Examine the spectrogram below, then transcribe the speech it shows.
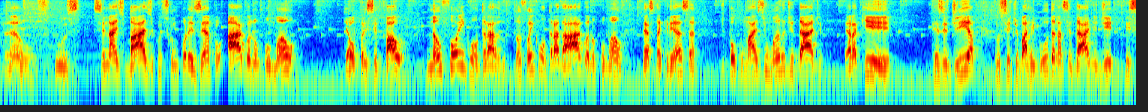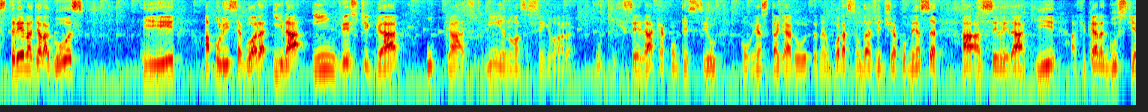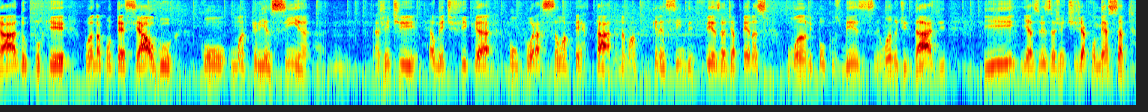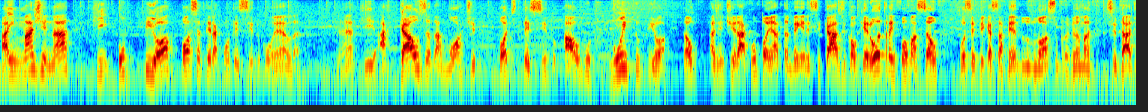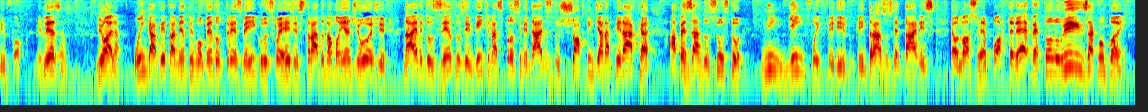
Né? Os, os sinais básicos, como por exemplo água no pulmão, que é o principal, não foi encontrado, não foi encontrada água no pulmão desta criança de pouco mais de um ano de idade. Ela que residia no sítio Barriguda, na cidade de Estrela de Alagoas, e a polícia agora irá investigar o caso. Minha Nossa Senhora, o que será que aconteceu com esta garota? Né? O coração da gente já começa a acelerar aqui, a ficar angustiado, porque quando acontece algo com uma criancinha, a gente realmente fica com o coração apertado. Né? Uma criancinha indefesa de apenas um ano e poucos meses, né? um ano de idade. E, e às vezes a gente já começa a imaginar que o pior possa ter acontecido com ela né, que a causa da morte pode ter sido algo muito pior. Então, a gente irá acompanhar também nesse caso e qualquer outra informação você fica sabendo do nosso programa Cidade em Foco, beleza? E olha, o engavetamento envolvendo três veículos foi registrado na manhã de hoje na L220 nas proximidades do shopping de Arapiraca. Apesar do susto, ninguém foi ferido. Quem traz os detalhes é o nosso repórter Everton Luiz. Acompanhe.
